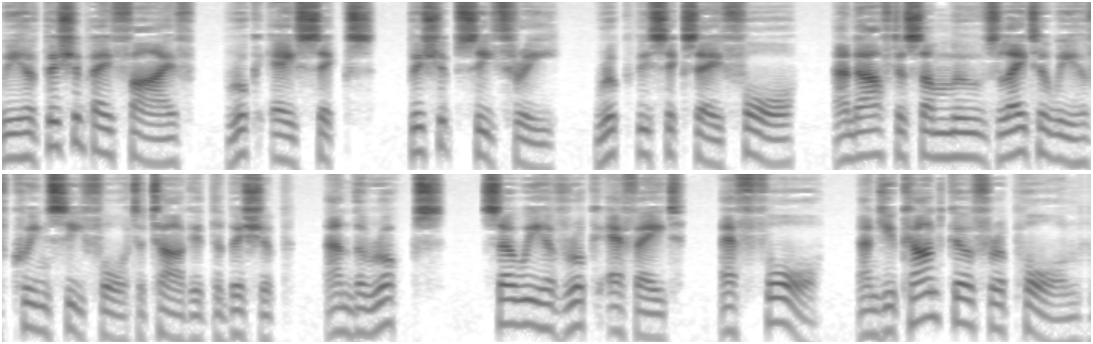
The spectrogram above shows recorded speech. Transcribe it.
we have bishop a5, rook a6, bishop c3, rook b6 a4, and after some moves later we have queen c4 to target the bishop, and the rooks, so we have rook f8, f4, and you can't go for a pawn,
